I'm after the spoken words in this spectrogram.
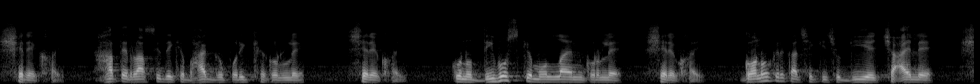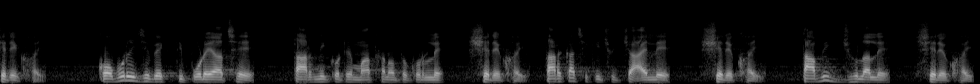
সেরেক হয়, হাতের রাশি দেখে ভাগ্য পরীক্ষা করলে সেরেক হয়, কোনো দিবসকে মূল্যায়ন করলে সেরেক হয়। গণকের কাছে কিছু গিয়ে চাইলে সেরেক হয়। কবরে যে ব্যক্তি পড়ে আছে, তার নিকটে মাথা নত করলে সেরেক হয়। তার কাছে কিছু চাইলে সেরেক হয়। তাবিজ ঝুলালে সেরেক হয়।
